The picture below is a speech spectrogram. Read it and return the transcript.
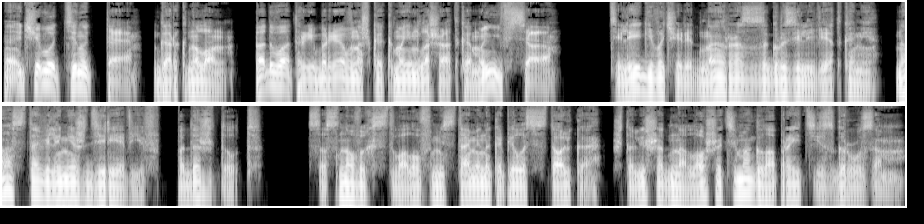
«А чего тянуть-то?» — гаркнул он. «По два-три бревнышка к моим лошадкам, и все». Телеги в очередной раз загрузили ветками, но оставили меж деревьев, подождут. Сосновых стволов местами накопилось столько, что лишь одна лошадь могла пройти с грузом.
